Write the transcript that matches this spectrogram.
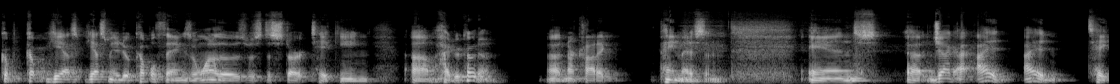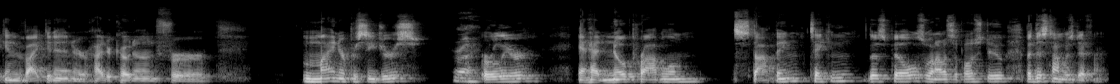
cou- cou- he asked he asked me to do a couple things, and one of those was to start taking um, hydrocodone, uh, narcotic pain medicine. And uh, Jack, I, I had I had taken Vicodin or hydrocodone for minor procedures Right. earlier and had no problem stopping taking those pills when I was supposed to, but this time was different.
